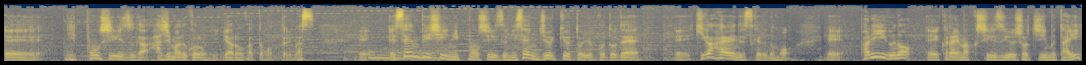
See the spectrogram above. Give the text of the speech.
えー日本シリーズが始まる頃にやろうかと思っております、えーうん。SMBC 日本シリーズ2019ということで、えー気が早いんですけれども、えーパ・リーグの、えークライマックスシリーズ優勝チーム対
